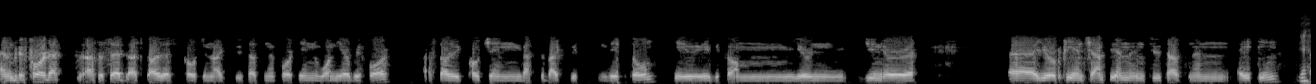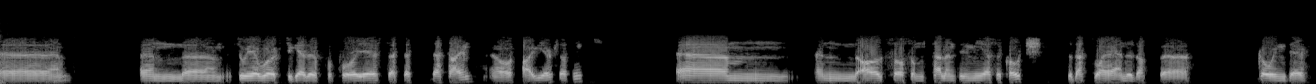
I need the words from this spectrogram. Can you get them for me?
and before that, as I said, I started as coach in like 2014, one year before. I started coaching back to back with Vipton. He became junior uh, European champion in 2018. Yeah. Uh, and um, so we have worked together for four years at that, that time, or five years, I think. Um, and also some talent in me as a coach, so that's why I ended up uh, going there.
